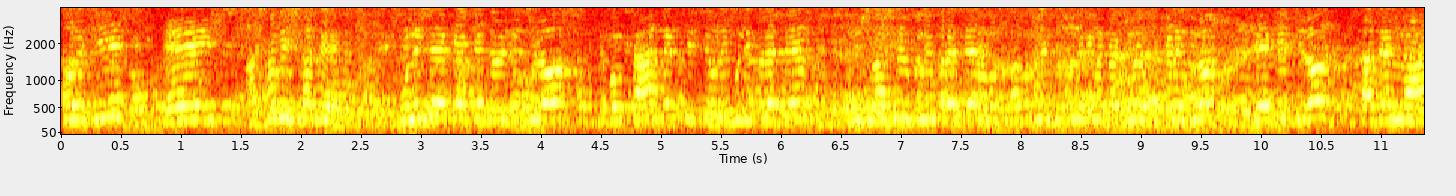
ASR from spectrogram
করেছি এই আসামির সাথে। পুলিশের কে কে জড়িত ছিল এবং তার নেতৃত্বে উনি গুলি করেছেন, উনি সরাসরি গুলি করেছেন এবং ছাত্রলীগ যুবলীগ নেতাগুলো সেখানে ছিল, কে কে ছিল, তাদের নাম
